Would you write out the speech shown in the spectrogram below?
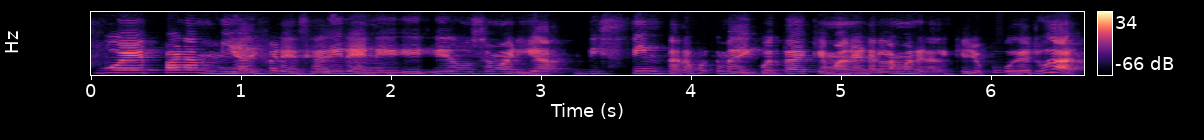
fue para mí, a diferencia de Irene y, de José María, distinta, ¿no? Porque me di cuenta de qué manera era la manera en que yo podía ayudar.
